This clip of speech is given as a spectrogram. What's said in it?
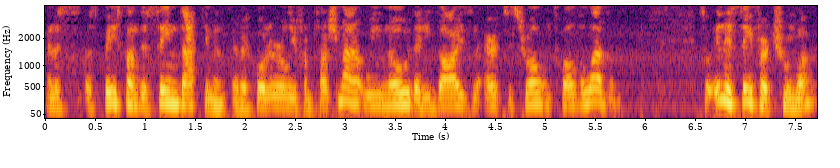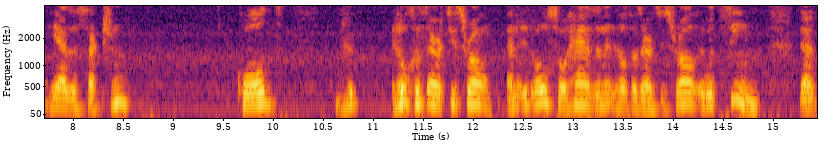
and it's, it's, based on the same document that I quoted earlier from Tashma. We know that he dies in Eretz Yisrael in 1211. So in his Sefer Truma, he has a section called Hilchas Eretz Yisrael, and it also has in it Hilchas Eretz Yisrael. It would seem that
